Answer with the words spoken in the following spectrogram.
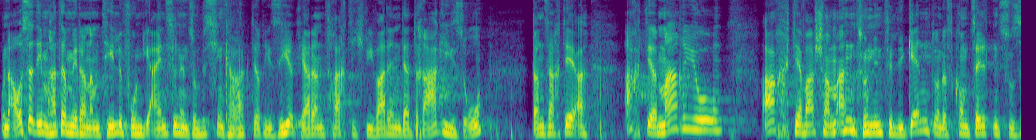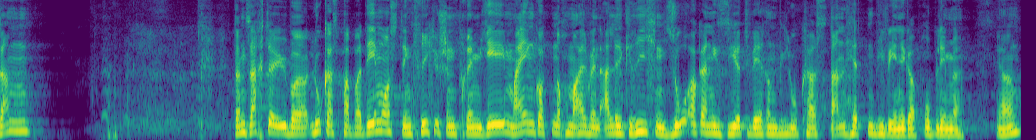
Und außerdem hat er mir dann am Telefon die Einzelnen so ein bisschen charakterisiert. Ja, dann fragte ich, wie war denn der Draghi so? Dann sagte er, ach, der Mario, ach, der war charmant und intelligent und das kommt selten zusammen. Dann sagt er über Lukas Papademos, den griechischen Premier, mein Gott nochmal, wenn alle Griechen so organisiert wären wie Lukas, dann hätten die weniger Probleme. Ja?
